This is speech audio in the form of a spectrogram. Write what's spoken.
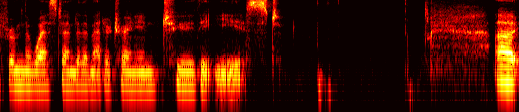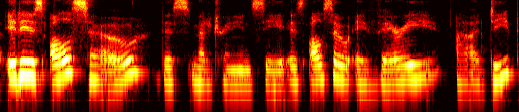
from the west end of the Mediterranean to the east. Uh, it is also, this Mediterranean Sea is also a very uh, deep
